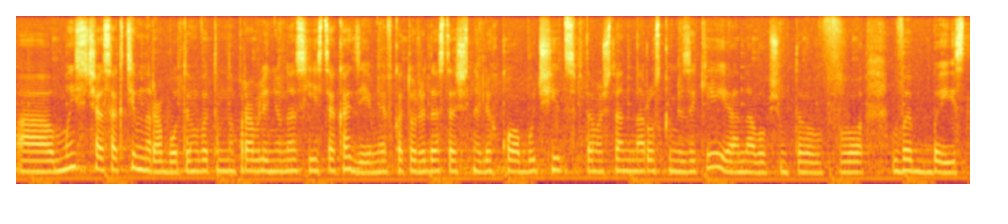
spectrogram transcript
А, мы сейчас активно работаем в этом направлении. У нас есть академия, в которой достаточно легко обучиться, потому что она на русском языке, и она, в общем-то, в веб-based.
